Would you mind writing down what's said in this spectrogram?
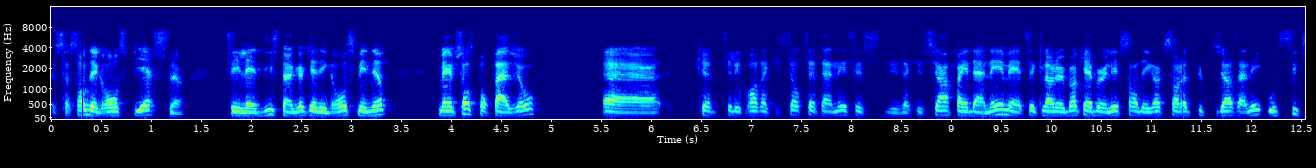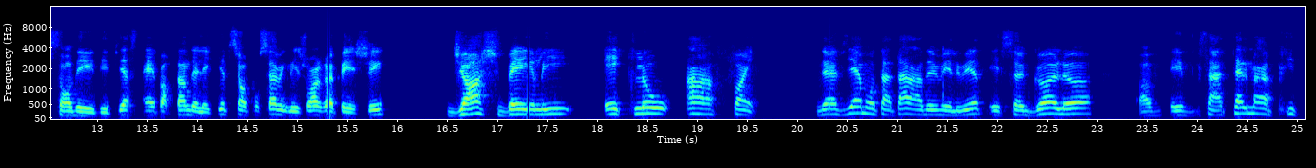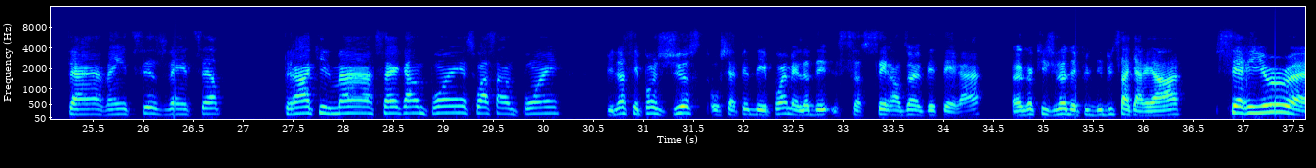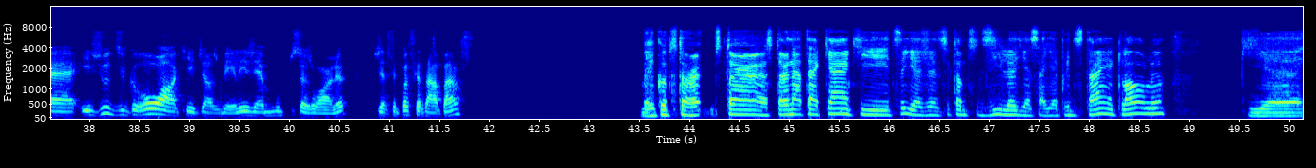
Ce sont des grosses pièces. Là. Lady, c'est un gars qui a des grosses minutes. Même chose pour Pajot. Euh, que les trois acquisitions de cette année, c'est des acquisitions en fin d'année, mais Clutterbuck et Eberle sont des gars qui sont là depuis plusieurs années, aussi qui sont des, pièces importantes de l'équipe. Si on poursuit avec les joueurs repêchés, Josh Bailey éclos enfin. Neuvième au total en 2008. Et ce gars-là, ça a tellement pris de temps, 26, 27, tranquillement, 50 points, 60 points. Puis là, c'est pas juste au chapitre des points, mais là, ça s'est rendu un vétéran un gars qui joue là depuis le début de sa carrière. sérieux, euh, il joue du gros hockey, Josh Bailey. J'aime beaucoup ce joueur-là. Je ne sais pas ce que tu en penses. Ben écoute, c'est un, un, attaquant qui, tu sais, comme tu dis, là, il a, ça a pris du temps, Claire. Là. Puis euh,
